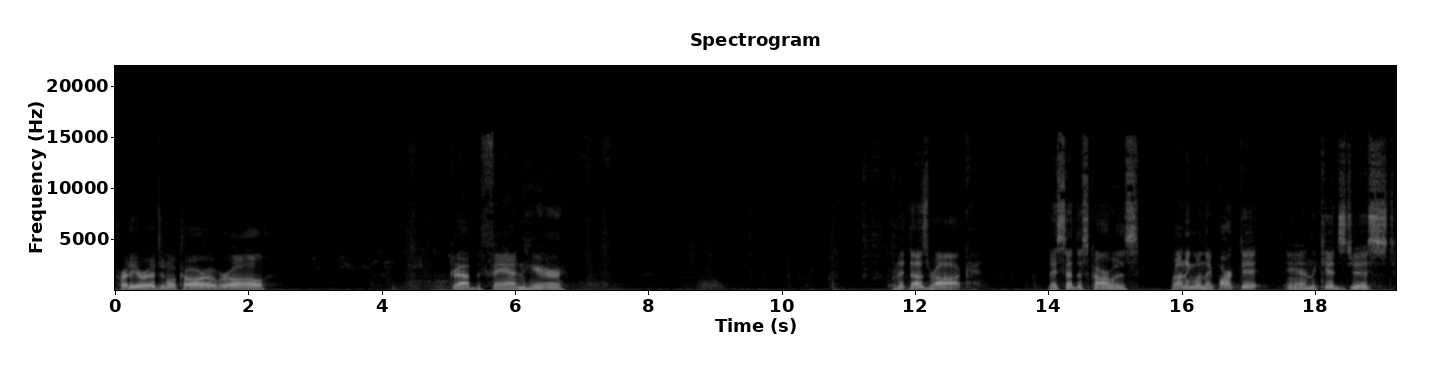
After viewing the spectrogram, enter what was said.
pretty original car overall. Grab the fan here. And it does rock. They said this car was running when they parked it, and the kids just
